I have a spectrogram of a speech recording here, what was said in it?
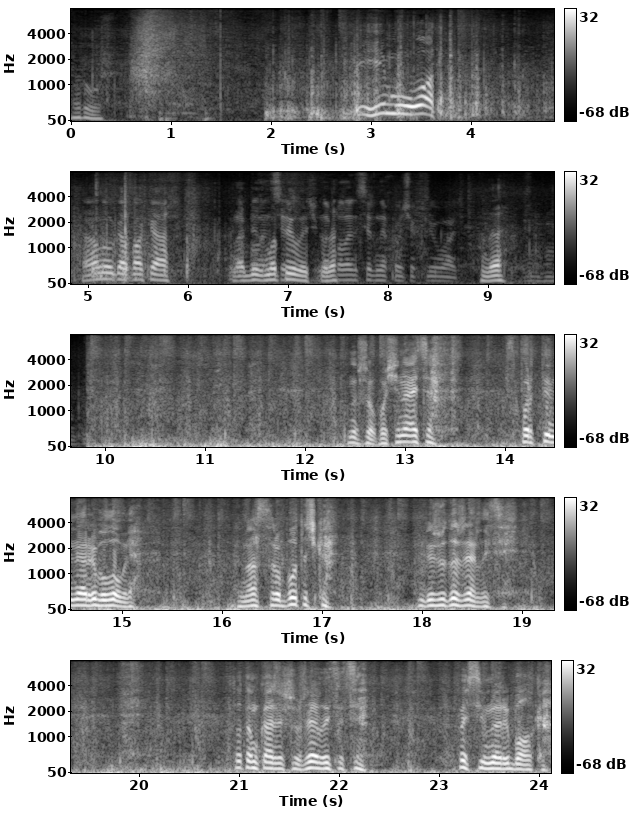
Хорош. Бегемот! А ну-ка покаж. На безмотилочку, На да? балансір не хоче клювати. Да. Ну що, починається спортивна риболовля. У нас роботочка. Біжу до жерлиці. Хто там каже, що жерлиця це пасівна рибалка.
